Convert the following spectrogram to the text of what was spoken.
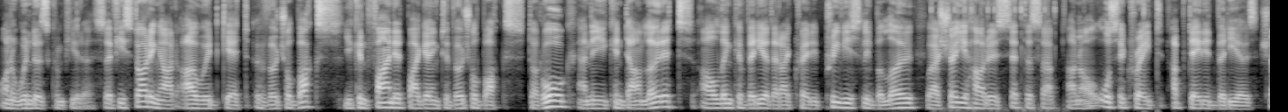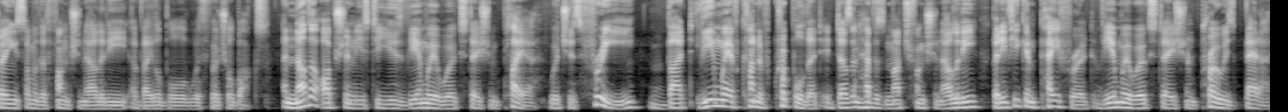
on a Windows computer. So if you're starting out, I would get a VirtualBox. You can find it by going to virtualbox.org and then you can download it. I'll link a video that I created previously below where I show you how to set this up and I'll also create updated videos showing you some of the functionality available with VirtualBox. Another option is to use VMware Workstation Player, which is free, but VMware have kind of crippled it. It doesn't have as much functionality, but if you can pay for it, VMware Workstation Pro is better.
